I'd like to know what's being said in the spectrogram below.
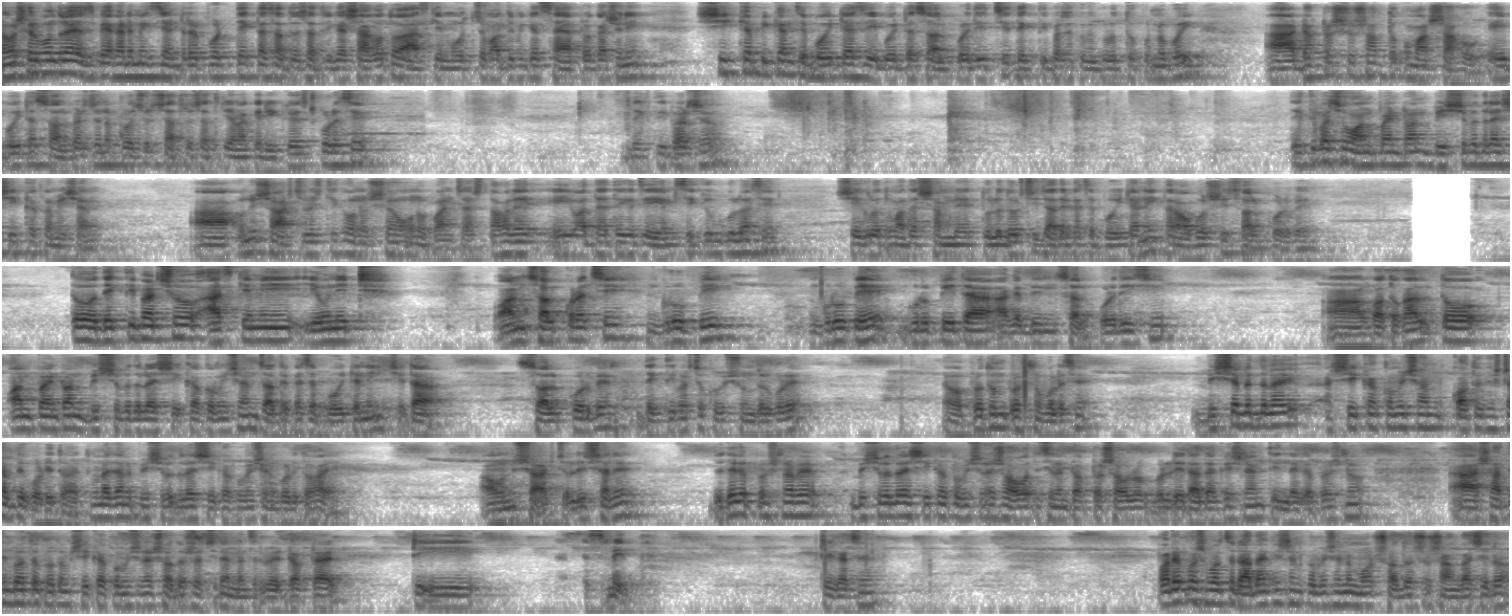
নমস্কার বন্ধুরা SB academic সেন্টারের প্রত্যেকটা ছাত্রছাত্রীকে স্বাগত। আজকে আমি উচ্চ মাধ্যমিকের ছায়া প্রকাশনী শিক্ষা বিজ্ঞান যে বইটা আছে, এই বইটা সলভ করে দিচ্ছি। দেখতেই পাচ্ছ, খুবই গুরুত্বপূর্ণ বই। ডক্টর সুশান্ত কুমার সাহু, এই বইটা সলভের জন্য প্রচুর ছাত্রছাত্রী আমাকে রিকোয়েস্ট করেছে। দেখতেই পারছ দেখতে পাচ্ছ ওয়ান পয়েন্ট ওয়ান বিশ্ববিদ্যালয় শিক্ষা কমিশন উনিশশো আটচল্লিশ থেকে উনিশশো উনপঞ্চাশ। তাহলে এই অধ্যায় থেকে যে এমসি কিউবগুলো আছে সেগুলো তোমাদের সামনে তুলে ধরছি। যাদের কাছে বইটা নেই, তারা অবশ্যই সলভ করবে। তো দেখতে পাচ্ছ আজকে আমি ইউনিট ওয়ান সলভ করাচ্ছি group B group A group beta আগের দিন সলভ করে দিয়েছি গতকাল। তো ওয়ান পয়েন্ট ওয়ান বিশ্ববিদ্যালয় শিক্ষা কমিশন, যাদের কাছে বইটা নেই, সেটা সলভ করবে। দেখতেই পাচ্ছ খুবই সুন্দর করে। প্রথম প্রশ্ন বলেছে বিশ্ববিদ্যালয় শিক্ষা কমিশন কত খ্রিস্টাব্দে গঠিত হয়? তোমরা জানো বিশ্ববিদ্যালয় শিক্ষা কমিশন গঠিত হয় উনিশশো আটচল্লিশ সালে। দুই দাগের প্রশ্ন হবে বিশ্ববিদ্যালয় শিক্ষা কমিশনের সভাপতি ছিলেন ডক্টর সৌরভপল্লী রাধাকৃষ্ণন তিন দাগের প্রশ্ন। আহ, স্বাধীন ভারতের প্রথম শিক্ষা কমিশনের সদস্য ছিলেন ডক্টর টি স্মিথ। ঠিক আছে? পরের প্রশ্ন বলছে রাধাকৃষ্ণন কমিশনের মোট সদস্য সংখ্যা ছিল?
